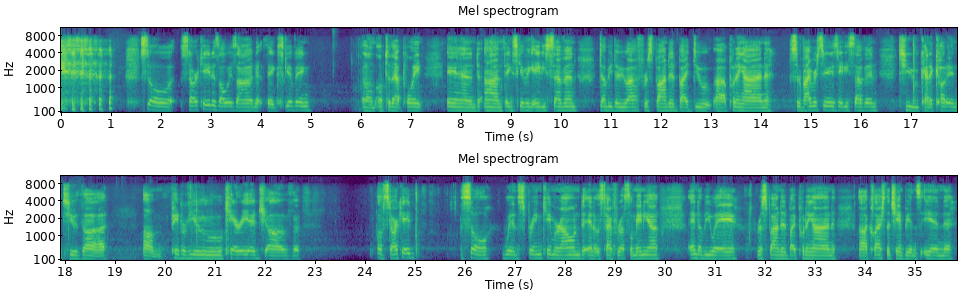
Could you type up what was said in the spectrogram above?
so Starrcade is always on Thanksgiving, um, up to that point, and on Thanksgiving '87, WWF responded by do uh, putting on Survivor Series '87 to kind of cut into the um, pay per view carriage of of Starrcade. So when spring came around and it was time for WrestleMania, NWA responded by putting on uh, Clash the Champions in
